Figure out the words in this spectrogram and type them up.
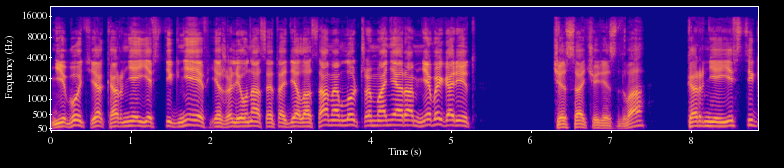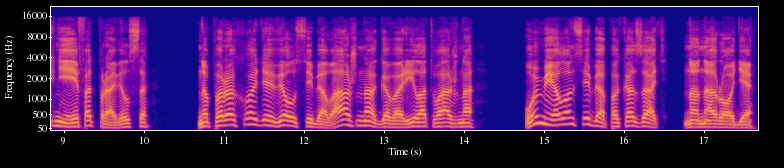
Не будь я Корней Евстигнеев, ежели у нас это дело самым лучшим манером не выгорит!» Часа через два Корней Евстигнеев отправился — на пароходе вел себя важно, говорил отважно. Умел он себя показать на народе.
